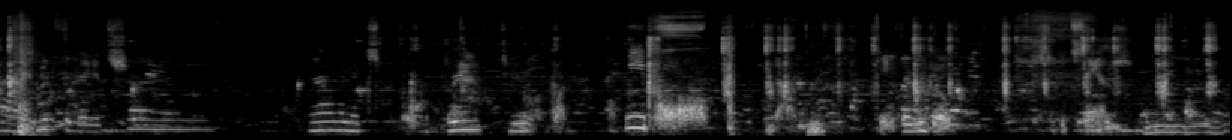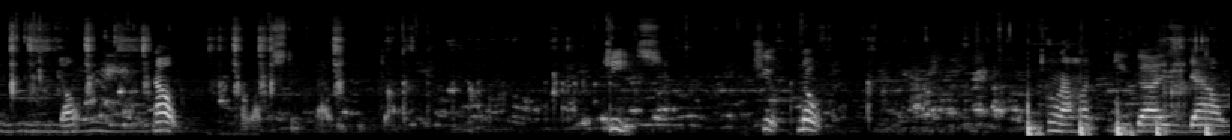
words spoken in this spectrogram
Alright, beautiful day. It's shiny. Now I'm gonna explode. Three, two, one. Beep. Okay, there we go. Stupid sand. Don't. No. Oh, that's stupid. Jeez. Shoot. No. I'm gonna hunt you guys down.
